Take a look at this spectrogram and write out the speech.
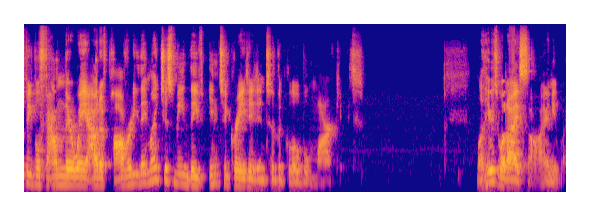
people found their way out of poverty, they might just mean they've integrated into the global market. Well, here's what I saw anyway.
